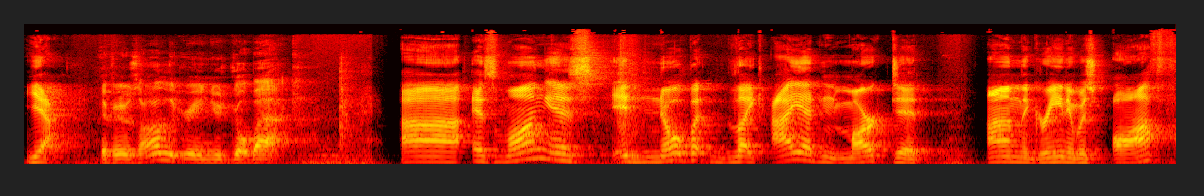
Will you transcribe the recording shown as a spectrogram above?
Yeah. if it was on the green, you'd go back. Uh, as long as it no but like I hadn't marked it on the green, it was off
